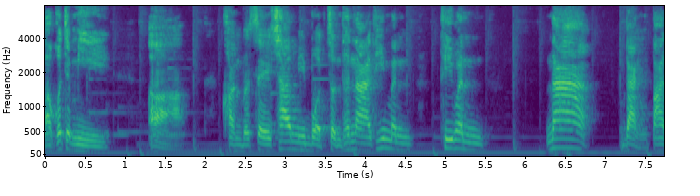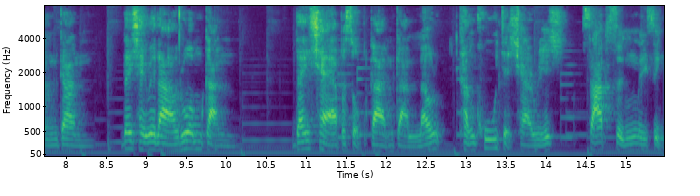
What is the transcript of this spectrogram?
เราก็จะมี conversation มีบทสนทนาที่มันที่มันน่าแบ่งปันกัน ได้ใช้เวลาร่วมกัน ได้แชร์ประสบการณ์กัน แล้วทั้งคู่จะ cherish ซาบซึ้งในสิ่ง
